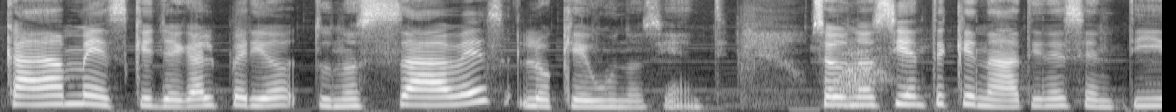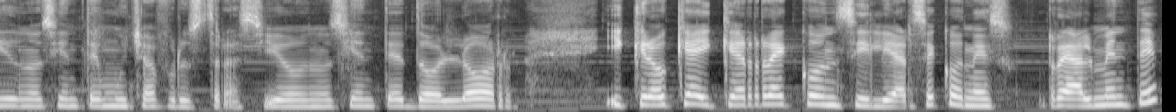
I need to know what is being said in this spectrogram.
cada mes que llega el periodo, tú no sabes lo que uno siente. O sea, uno siente que nada tiene sentido, uno siente mucha frustración, uno siente dolor. Y creo que hay que reconciliarse con eso. Realmente,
